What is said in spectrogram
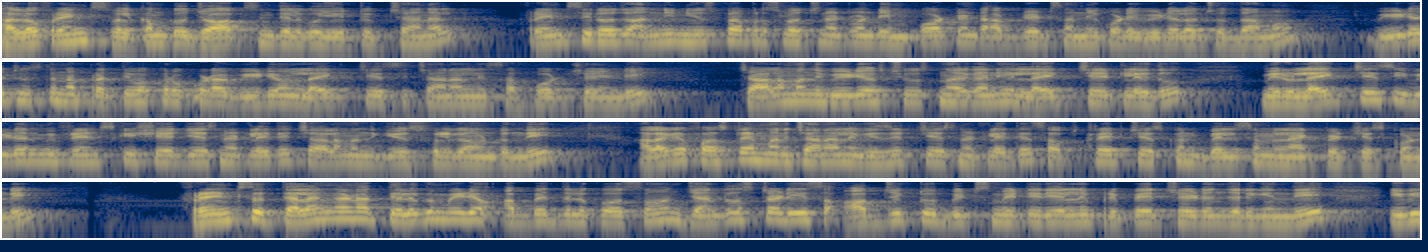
Hello friends welcome to jobs in Telugu YouTube channel. Friends ఈరోజు అన్ని న్యూస్ పేపర్స్లో వచ్చినటువంటి ఇంపార్టెంట్ అప్డేట్స్ అన్నీ కూడా వీడియోలో చూద్దాము. వీడియో చూస్తున్న ప్రతి ఒక్కరు కూడా వీడియోని లైక్ చేసి ఛానల్ని సపోర్ట్ చేయండి. చాలామంది వీడియోస్ చూస్తున్నారు కానీ లైక్ చేయట్లేదు. మీరు లైక్ చేసి ఈ వీడియోని మీ ఫ్రెండ్స్కి షేర్ చేసినట్లయితే చాలామందికి యూస్ఫుల్గా ఉంటుంది. అలాగే ఫస్ట్ టైం మన ఛానల్ని విజిట్ చేసినట్లయితే సబ్స్క్రైబ్ చేసుకొని బెల్ సిమ్ని యాక్టివేట్ చేసుకోండి. ఫ్రెండ్స్ తెలంగాణ తెలుగు మీడియం అభ్యర్థుల కోసం జనరల్ స్టడీస్ ఆబ్జెక్టివ్ బిట్స్ మెటీరియల్ని ప్రిపేర్ చేయడం జరిగింది. ఇవి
